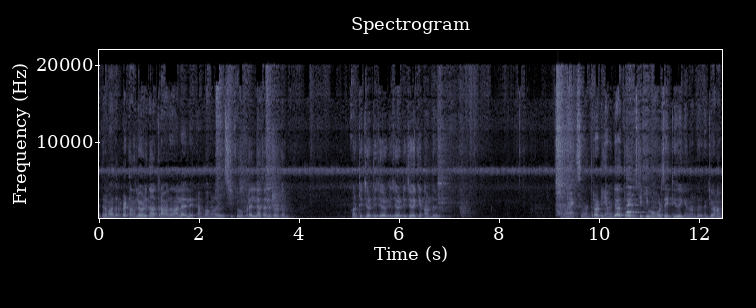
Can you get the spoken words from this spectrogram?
എത്രമാത്രം പെട്ടെന്ന് ലോഡ് ചെയ്യുന്ന അത്രമാത്രം നല്ലതല്ലേ? അപ്പോൾ നമ്മൾ സ്റ്റിക്ക് പോകുമ്പോൾ എല്ലാ സ്ഥലത്തോട്ടും ഒട്ടിച്ച് ഒട്ടിച്ച് ഒട്ടിച്ച് ഒട്ടിച്ച് വെക്കുന്നുണ്ട്. മാക്സിമം എത്ര ഒട്ടിക്കാൻ പറ്റുമോ അത്രയും സ്റ്റിക്കി പോകുമ്പോൾ സെറ്റ് ചെയ്ത് വെക്കുന്നുണ്ട്. എന്നിട്ട് വേണം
